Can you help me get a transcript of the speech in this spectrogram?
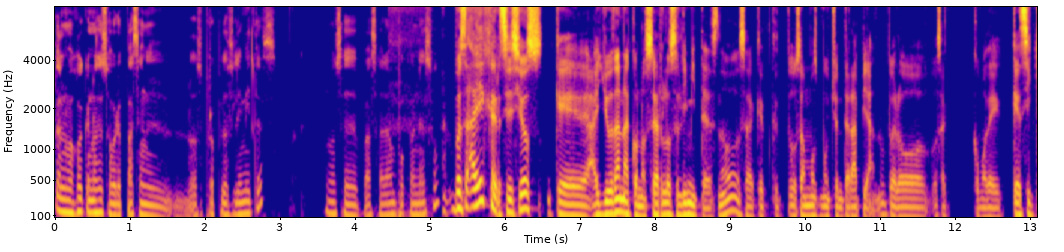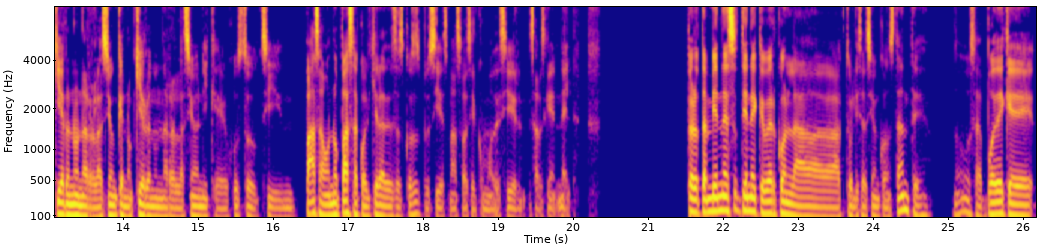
A lo mejor que no se sobrepasen los propios límites. No se basará un poco en eso. Pues hay ejercicios que ayudan a conocer los límites, ¿no? O sea, que, usamos mucho en terapia, ¿no? Pero, o sea, como de qué sí quiero en una relación, qué no quiero en una relación y que justo si pasa o no pasa cualquiera de esas cosas, pues sí es más fácil como decir, ¿sabes qué? Nel. Pero también eso tiene que ver con la actualización constante, ¿no? O sea, puede que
